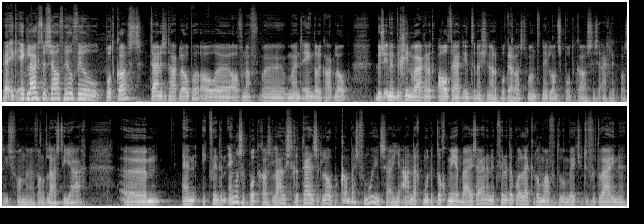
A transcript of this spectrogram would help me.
Ja, ik, ik luister zelf heel veel podcasts tijdens het hardlopen, al, uh, al vanaf uh, moment één dat ik hardloop. Dus in het begin waren dat altijd internationale podcasts, ja. want Nederlandse podcast is eigenlijk pas iets van, uh, van het laatste jaar. Um, en ik vind een Engelse podcast luisteren tijdens het lopen kan best vermoeiend zijn. Je aandacht moet er toch meer bij zijn. En ik vind het ook wel lekker om af en toe een beetje te verdwijnen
